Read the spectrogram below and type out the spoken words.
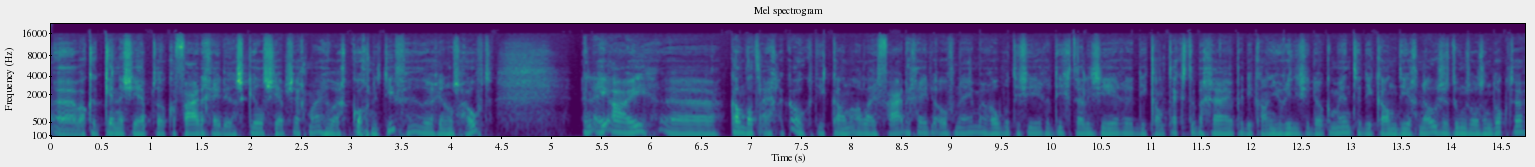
Uh, welke kennis je hebt, welke vaardigheden en skills je hebt, zeg maar. Heel erg cognitief, heel erg in ons hoofd. En AI eh, kan dat eigenlijk ook. Die kan allerlei vaardigheden overnemen, robotiseren, digitaliseren. Die kan teksten begrijpen, die kan juridische documenten, die kan diagnoses doen zoals een dokter.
